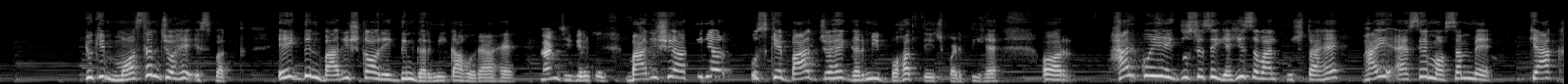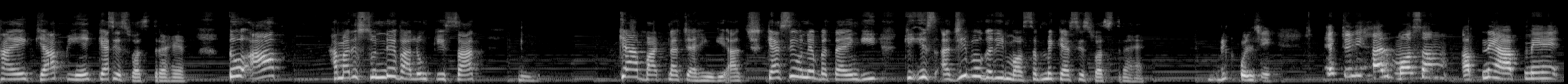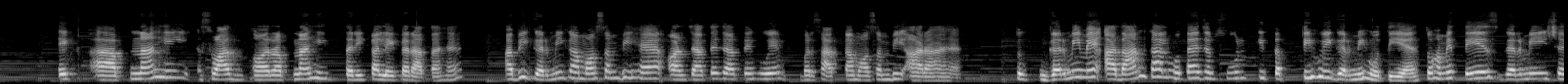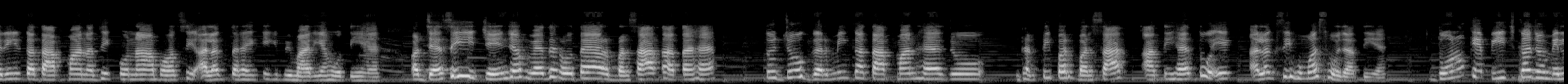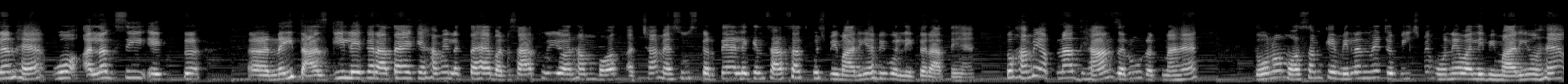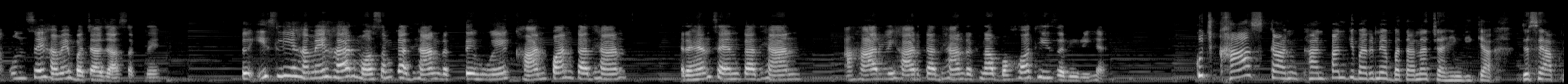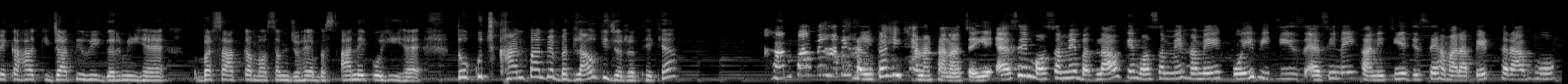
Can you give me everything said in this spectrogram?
क्योंकि मौसम जो है इस वक्त एक दिन बारिश का और एक दिन गर्मी का हो रहा है। हाँ जी बिल्कुल। बारिशें आती है और उसके बाद जो है गर्मी बहुत तेज पड़ती है। और हर कोई एक दूसरे से यही सवाल पूछता है, भाई, ऐसे मौसम में क्या खाएँ, क्या पिए, कैसे स्वस्थ रहें? तो आप हमारे सुनने वालों के साथ क्या बांटना चाहेंगी आज? कैसे उन्हें बताएँगी कि इस अजीबोगरीब मौसम में कैसे स्वस्थ रहें? बिल्कुल जी। एक्चुअली हर मौसम अपने आप में एक अपना ही स्वाद और अपना ही तरीका लेकर आता है। अभी गर्मी का मौसम भी है और जाते जाते हुए बरसात का मौसम भी आ रहा है। तो गर्मी में आदान काल होता है, जब सूर्य की तपती हुई गर्मी होती है तो हमें तेज गर्मी, शरीर का तापमान अधिक होना, बहुत सी अलग तरह की बीमारियाँ होती हैं। और जैसे ही चेंज ऑफ़ वेदर होता है और बरसात आता है तो जो गर्मी का तापमान है, जो धरती पर बरसात आती है तो एक अलग सी हुमस हो जाती है। दोनों के बीच का जो मिलन है, वो अलग सी एक नई ताजगी लेकर आता है कि हमें लगता है बरसात हुई और हम बहुत अच्छा महसूस करते हैं, लेकिन साथ साथ कुछ बीमारियाँ भी वो लेकर आते हैं। तो हमें अपना ध्यान ज़रूर रखना है। दोनों मौसम के मिलन में जो बीच में होने वाली बीमारियों हैं, उनसे हमें बचा जा सकते हैं। तो इसलिए हमें हर मौसम का ध्यान रखते हुए खान पान का ध्यान रहन सहन का ध्यान आहार विहार का ध्यान रखना बहुत ही ज़रूरी है। कुछ खास खान पान के बारे में आप बताना चाहेंगी क्या? जैसे आपने कहा कि जाती हुई गर्मी है, बरसात का मौसम जो है बस आने को ही है। तो कुछ खान पान में बदलाव की ज़रूरत है क्या? खान पान में हमें हल्का ही खाना खाना चाहिए। ऐसे मौसम में, बदलाव के मौसम में हमें कोई भी चीज़ ऐसी नहीं खानी चाहिए जिससे हमारा पेट खराब हो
